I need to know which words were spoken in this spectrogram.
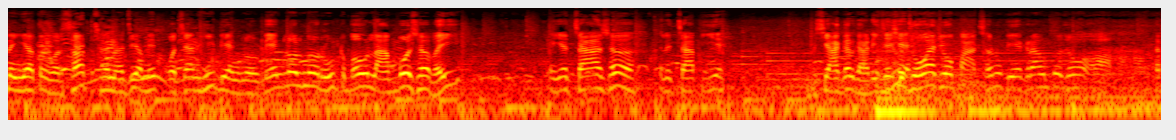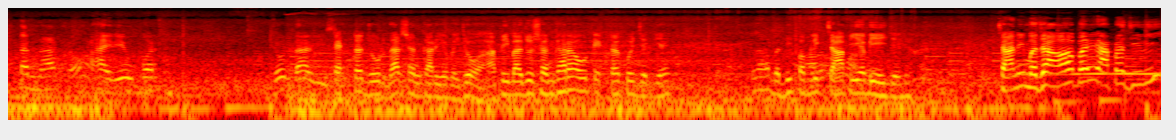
ને અહીંયા તો વરસાદ છે ને હજી અમે પહોંચ્યા નહીં બેંગ્લોર. બેંગ્લોરનો રૂટ બહુ લાંબો છે ભાઈ. અહીંયા ચા છે એટલે ચા પીએ. પછી આગળ ગાડી જશે જોવા જેવો પાછળનું બેકગ્રાઉન્ડ તો જો ખતરનાક છો હાઈવે ઉપર. જોરદાર સેક્ટર જોરદાર શંકારીઓ ભાઈ જો આપણી બાજુ શંકારા આવું ટ્રેક્ટર કોઈ જગ્યાએ. બધી પબ્લિક ચા પીએ બે જાય ચાની મજા આવે ભાઈ આપણા જેવી?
